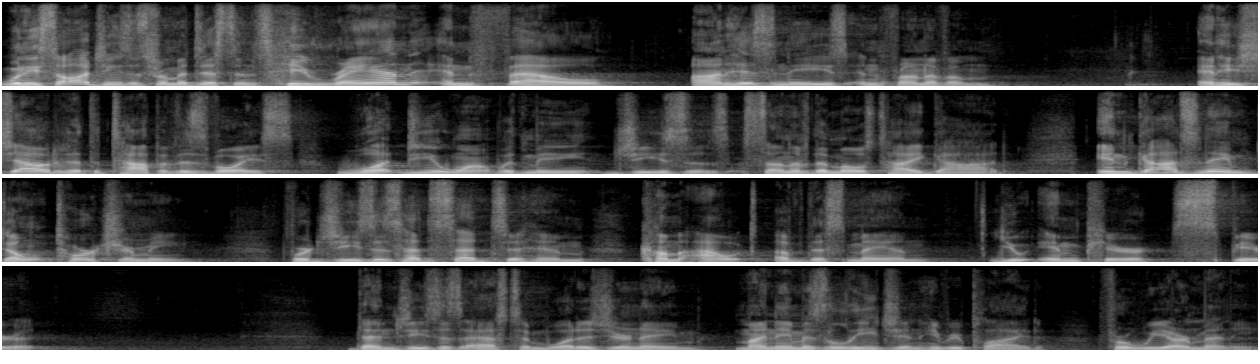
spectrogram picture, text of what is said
When he saw Jesus from a distance, he ran and fell on his knees in front of him. And he shouted at the top of his voice, What do you want with me, Jesus, Son of the Most High God? In God's name, don't torture me. For Jesus had said to him, Come out of this man, you impure spirit. Then Jesus asked him, What is your name? My name is Legion, he replied, for we are many.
